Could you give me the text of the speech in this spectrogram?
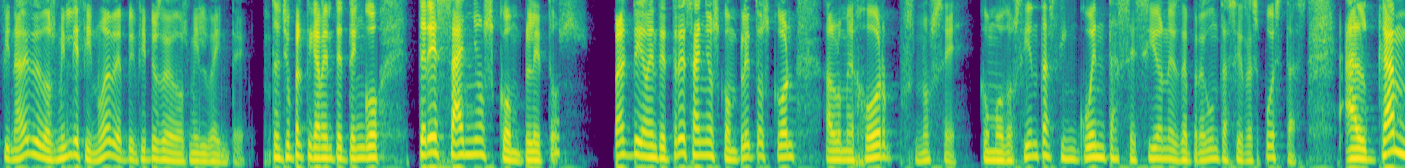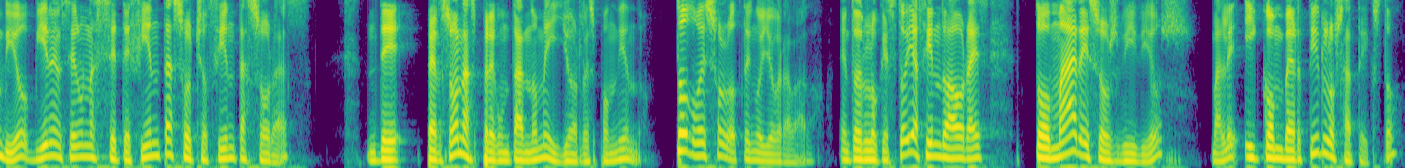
finales de 2019, principios de 2020. Entonces yo prácticamente tengo tres años completos prácticamente tres años completos con a lo mejor, pues no sé, como 250 sesiones de preguntas y respuestas. Al cambio, vienen a ser unas 700, 800 horas de personas preguntándome y yo respondiendo. Todo eso lo tengo yo grabado. Entonces, lo que estoy haciendo ahora es tomar esos vídeos, ¿vale? Y convertirlos a texto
